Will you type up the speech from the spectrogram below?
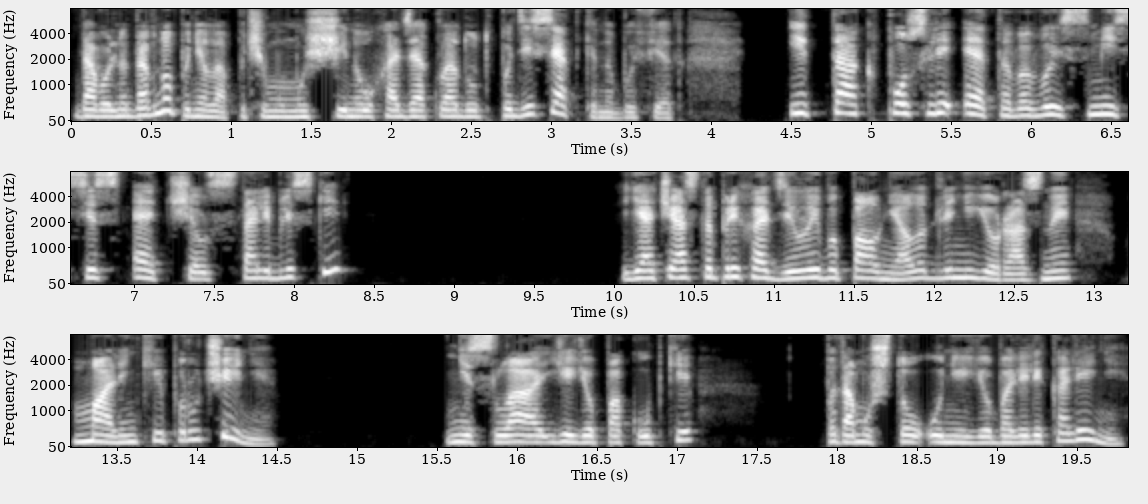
довольно давно поняла, почему мужчины, уходя, кладут по десятке на буфет. И так после этого вы с миссис Этчелл стали близки? Я часто приходила и выполняла для нее разные маленькие поручения. Несла ее покупки, потому что у нее болели колени.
